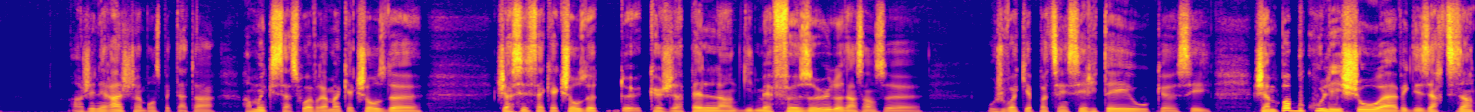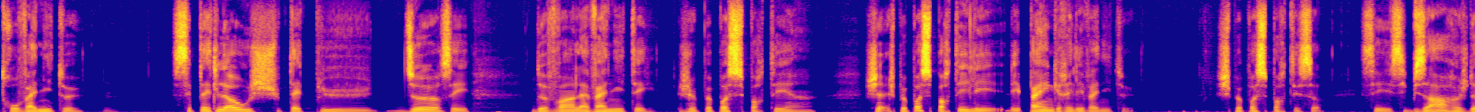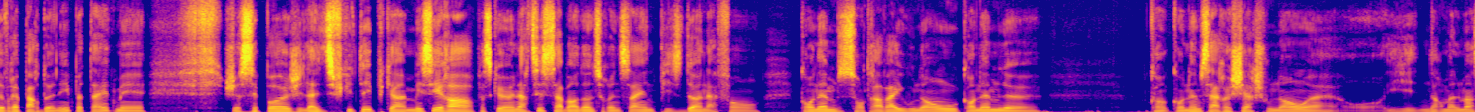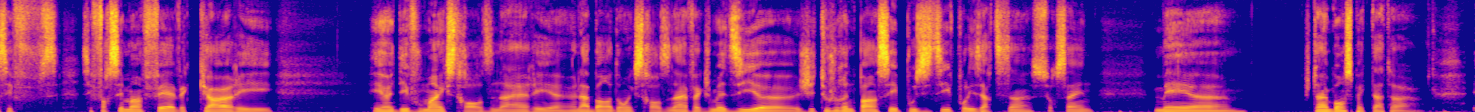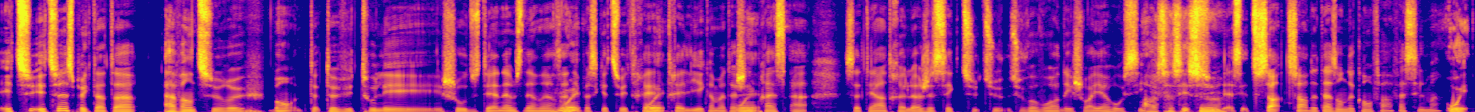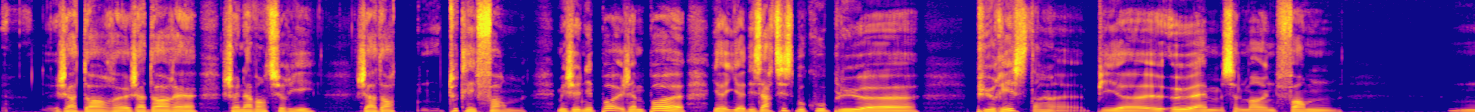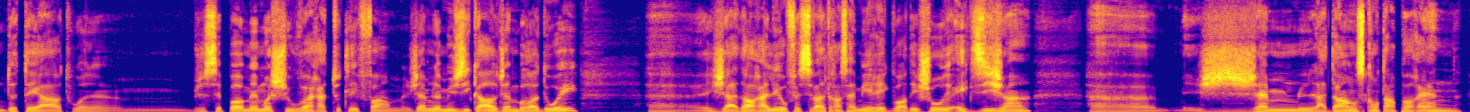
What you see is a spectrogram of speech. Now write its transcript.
En général, je suis un bon spectateur. À moins que ça soit vraiment quelque chose de. J'assiste à quelque chose de, de- que j'appelle, entre guillemets, faiseux, là, dans le sens euh, où je vois qu'il n'y a pas de sincérité ou que c'est. J'aime pas beaucoup les shows avec des artisans trop vaniteux. Mm. C'est peut-être là où je suis peut-être plus dur, c'est devant la vanité. Je peux pas supporter, hein. Je, je peux pas supporter les, les pingres et les vaniteux. Je peux pas supporter ça. C'est bizarre, je devrais pardonner peut-être, mais je sais pas, j'ai de la difficulté. Mais c'est rare parce qu'un artiste s'abandonne sur une scène puis il se donne à fond, qu'on aime son travail ou non, ou qu'on aime le qu'on aime sa recherche ou non. euh, normalement, c'est forcément fait avec cœur et, un dévouement extraordinaire et euh, un abandon extraordinaire. Fait que je me dis, euh, j'ai toujours une pensée positive pour les artisans sur scène, mais j'étais un bon spectateur. Es-tu es-tu un spectateur aventureux? Bon, tu as vu tous les shows du TNM ces dernières Oui. années parce que tu es très, Oui. très lié comme attaché Oui. de presse à ce théâtre-là. Je sais que tu, tu- tu vas voir des shows ailleurs aussi. Ah, ça, c'est sûr. Tu, sors, tu sors de ta zone de confort facilement? Oui, j'adore, euh, j'adore, euh, je suis un aventurier. J'adore toutes les formes, mais je n'ai pas, j'aime pas, euh, il y, a- il y a des artistes beaucoup plus puristes, hein, puis euh, eux aiment seulement une forme de théâtre ou un, je sais pas, mais moi je suis ouvert à toutes les formes. J'aime le musical, j'aime Broadway. Euh, J'adore aller au Festival Transamérique, voir des shows exigeants. Euh, j'aime la danse contemporaine.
